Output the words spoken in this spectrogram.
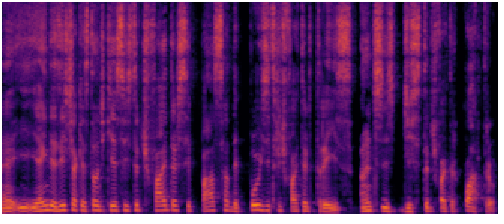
né? E, e ainda existe a questão de que esse Street Fighter se passa depois de Street Fighter 3, antes de Street Fighter 4.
